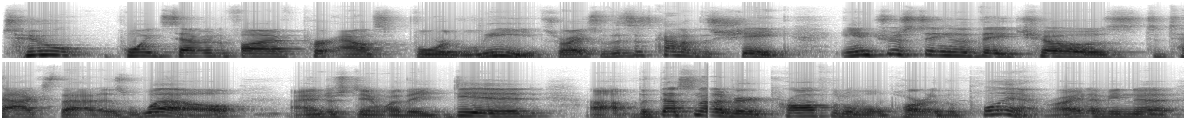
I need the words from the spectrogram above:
2.75 per ounce for leaves, right? So this is kind of the shake. Interesting that they chose to tax that as well. I understand why they did, uh, but that's not a very profitable part of the plant, right? I mean, uh,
